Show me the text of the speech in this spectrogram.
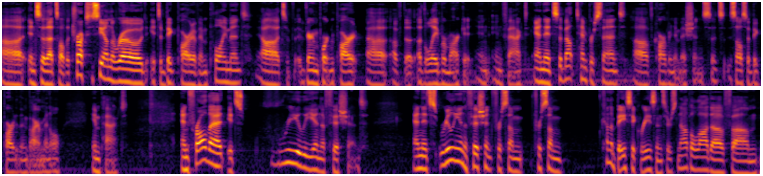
Uh, and so that's all the trucks you see on the road. It's a big part of employment. Uh, it's a very important part uh, of the of the labor market, in, in fact, and it's about ten percent of carbon emissions. So it's, it's also a big part of the environmental impact. And for all that, it's really inefficient and it's really inefficient for some for some kind of basic reasons. There's not a lot of um,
